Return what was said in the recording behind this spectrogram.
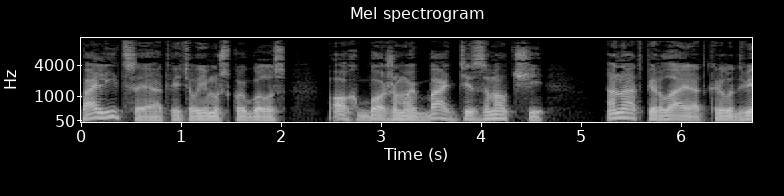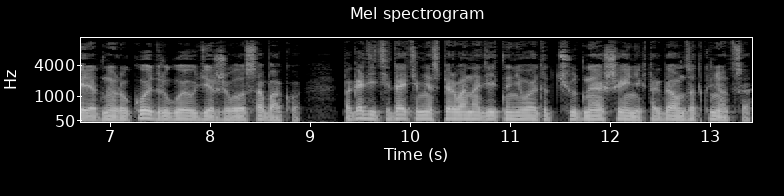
«Полиция!» — ответил ей мужской голос. «Ох, боже мой, Бадди, замолчи!» Она отперла и открыла дверь одной рукой, другой удерживала собаку. «Погодите, дайте мне сперва надеть на него этот чудный ошейник, тогда он заткнется.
